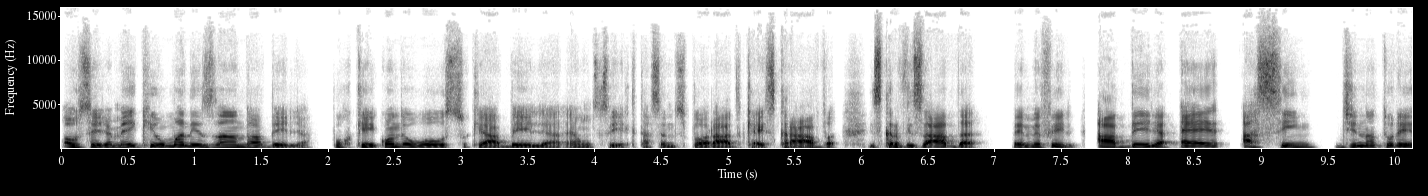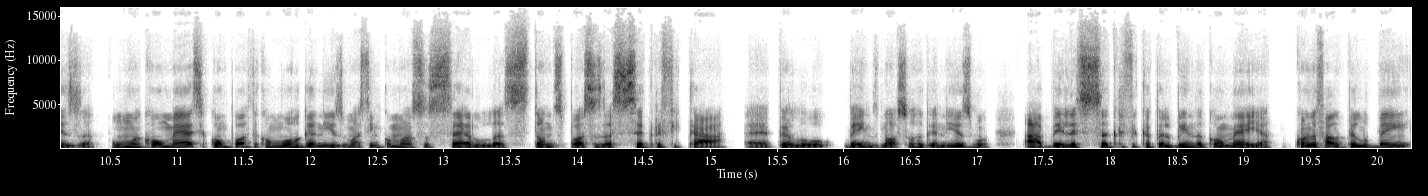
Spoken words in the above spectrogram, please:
Ou seja, meio que humanizando a abelha. Porque quando eu ouço que a abelha é um ser que está sendo explorado, que é escrava, escravizada, meu filho, a abelha é assim de natureza. Uma colmeia se comporta como um organismo, assim como nossas células estão dispostas a se sacrificar é, pelo bem do nosso organismo, a abelha se sacrifica pelo bem da colmeia. Quando eu falo pelo bem,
